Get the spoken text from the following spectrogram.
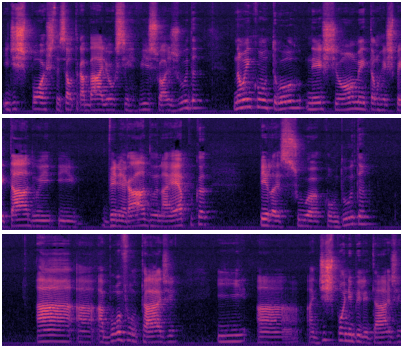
e dispostas ao trabalho, ao serviço, à ajuda, não encontrou neste homem tão respeitado e, e venerado na época pela sua conduta a, a, a boa vontade e a, a disponibilidade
